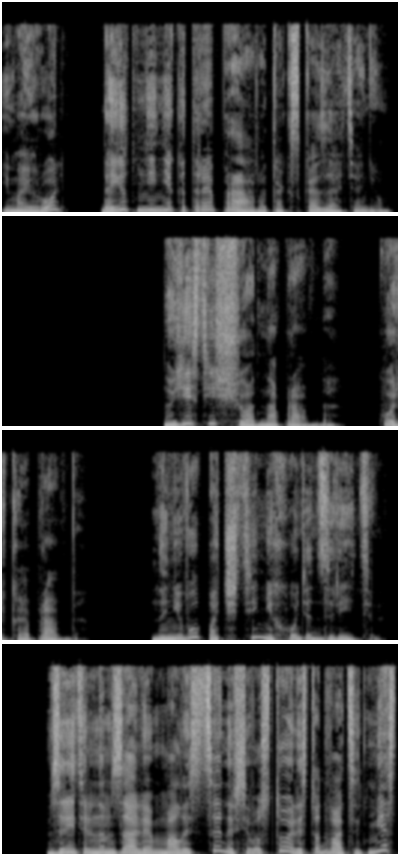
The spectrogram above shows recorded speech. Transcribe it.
и мою роль дают мне некоторое право, так сказать, о нем. Но есть еще одна правда, горькая правда. На него почти не ходит зритель. В зрительном зале малой сцены всего 100 или 120 мест,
